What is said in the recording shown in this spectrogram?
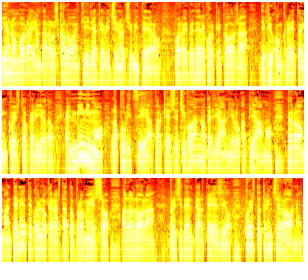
io non vorrei andare allo scalo Vanchiglia che è vicino al cimitero, vorrei vedere qualche cosa di più concreto in questo periodo. È il minimo la pulizia, perché se ci vanno degli anni, lo capiamo, però mantenete quello che era stato promesso all'allora Presidente Artesio, questo trincerone,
